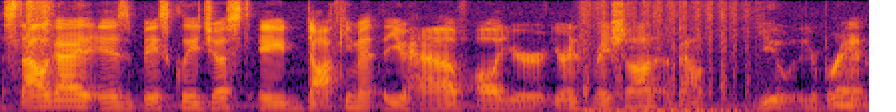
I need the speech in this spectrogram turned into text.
A style guide is basically just a document that you have all your your information on about you, your brand,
